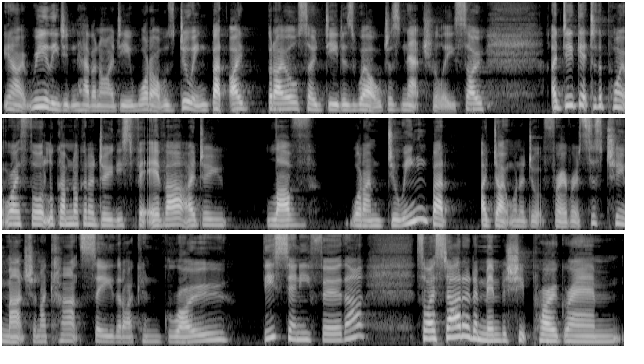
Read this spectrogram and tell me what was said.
you know, I really didn't have an idea what I was doing, but I, but I also did as well, just naturally. So I did get to the point where I thought, look, I'm not going to do this forever. I do love what I'm doing, but I don't want to do it forever. It's just too much, and I can't see that I can grow this any further. So I started a membership program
